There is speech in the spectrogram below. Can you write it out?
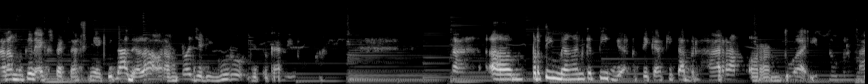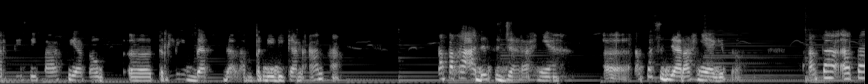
karena mungkin ekspektasinya kita adalah orang tua jadi guru gitu kan di rumah Nah, um, pertimbangan ketiga ketika kita berharap orang tua itu berpartisipasi atau uh, terlibat dalam pendidikan anak, apakah ada sejarahnya? Uh, apa sejarahnya gitu? Apa apa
